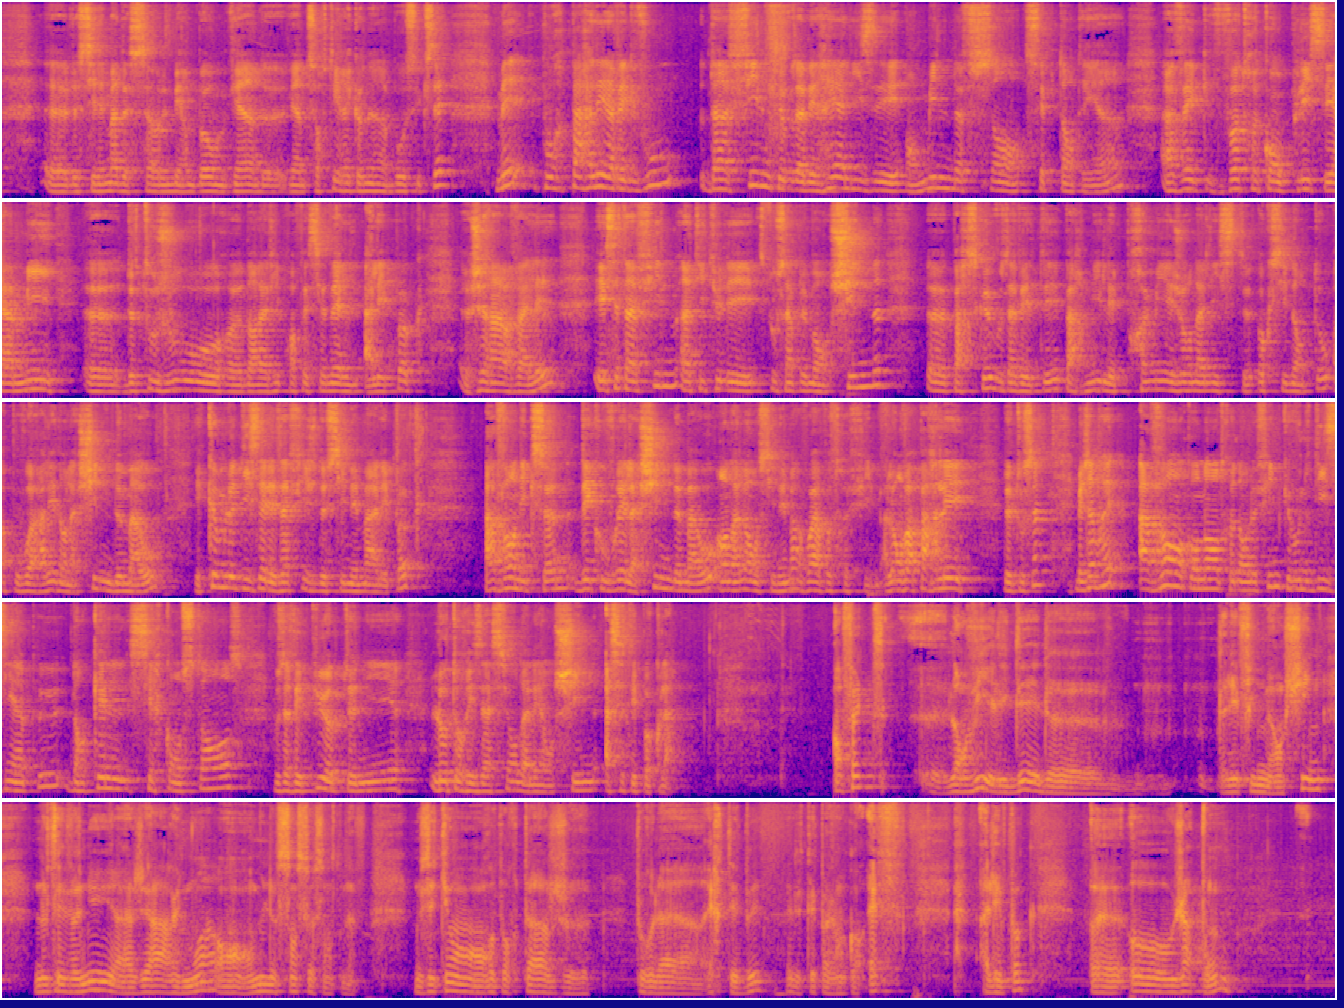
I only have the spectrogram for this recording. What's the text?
euh, Le cinéma de Saul Birnbaum, vient de, vient de sortir et connaît un beau succès. Mais pour parler avec vous d'un film que vous avez réalisé en 1971 avec votre complice et ami euh, de toujours euh, dans la vie professionnelle à l'époque, euh, Gérard Vallée. Et c'est un film intitulé tout simplement Chine, parce que vous avez été parmi les premiers journalistes occidentaux à pouvoir aller dans la Chine de Mao. Et comme le disaient les affiches de cinéma à l'époque, avant Nixon, découvrez la Chine de Mao en allant au cinéma voir votre film. Alors on va parler tout ça. Mais j'aimerais, avant qu'on entre dans le film, que vous nous disiez un peu dans quelles circonstances vous avez pu obtenir l'autorisation d'aller en Chine à cette époque-là. En fait, euh, l'envie et l'idée d'aller filmer en Chine nous est venue à Gérard et moi en, 1969. Nous étions en reportage pour la RTB, elle n'était pas encore F à l'époque, euh, au Japon,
